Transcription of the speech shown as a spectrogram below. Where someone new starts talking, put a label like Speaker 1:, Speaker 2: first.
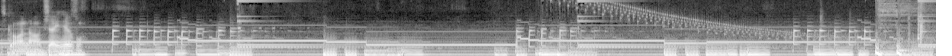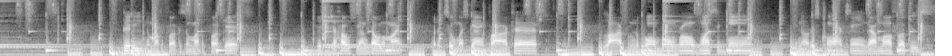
Speaker 1: What's going on, Jay Hizzle? Good evening, motherfuckers and motherfuckers. This is your host, Yung Dolemite, for the Too Much Game podcast. Live from the Boom Boom Room once again. You know, this quarantine got motherfuckers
